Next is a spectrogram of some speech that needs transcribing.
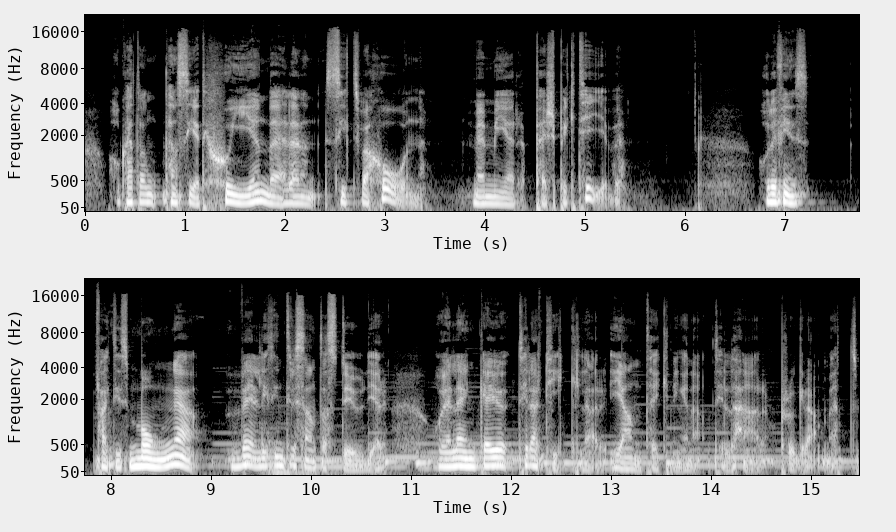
Och att de kan se ett skeende eller en situation med mer perspektiv. Och det finns faktiskt många väldigt intressanta studier och jag länkar ju till artiklar i anteckningarna till det här programmet.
